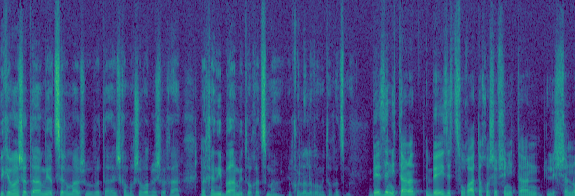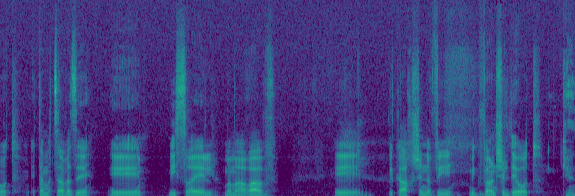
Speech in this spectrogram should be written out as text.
מכיוון שאתה מייצר משהו ואתה, יש לך מחשבות משלך, לכן היא באה מתוך עצמה, היא יכולה לבוא מתוך עצמה. באיזה ניתן, באיזה צורה אתה חושב שניתן לשנות את המצב הזה אה, בישראל, במערב, בכך שנביא מגוון של דעות. כן,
